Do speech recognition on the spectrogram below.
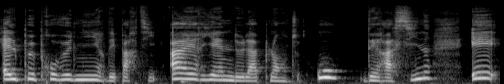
Elle peut provenir des parties aériennes de la plante ou des racines et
